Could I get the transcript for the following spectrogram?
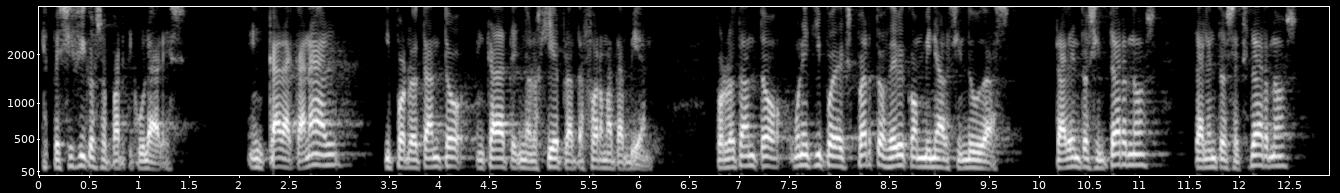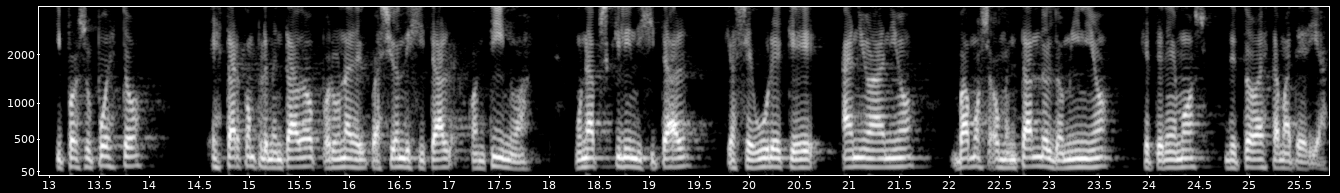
específicos o particulares en cada canal y por lo tanto en cada tecnología y plataforma también. Por lo tanto, un equipo de expertos debe combinar sin dudas talentos internos, talentos externos y por supuesto estar complementado por una educación digital continua un upskilling digital que asegure que año a año vamos aumentando el dominio que tenemos de toda esta materia.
